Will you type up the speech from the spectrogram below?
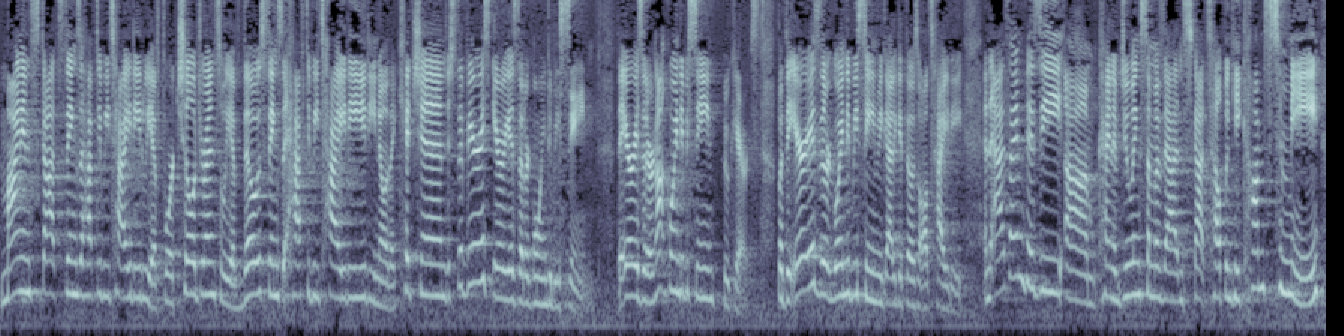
mine and Scott's things that have to be tidied. We have four children, so we have those things that have to be tidied, you know, the kitchen, just the various areas that are going to be seen. The areas that are not going to be seen, who cares? But the areas that are going to be seen, we got to get those all tidy. And as I'm busy um, kind of doing some of that and Scott's helping, he comes to me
